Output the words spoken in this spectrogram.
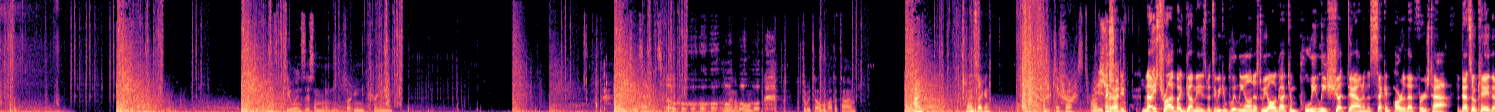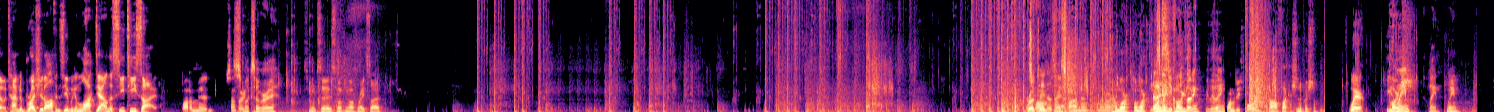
If he wins this, I'm gonna fucking cream. Winnable. Do we tell him about the time? Fine. Nine seconds. Nice try. Nice Nice try, dude. Nice try by Gummies, but to be completely honest, we all got completely shut down in the second part of that first half. But that's okay though, time to brush it off and see if we can lock down the CT side. Bottom mid. Sounds like. Smokes over A. Smoke says smoking off right side. Rotate bomb. us. Nice spawn. And then, and then One more. One more. Nice. One lane. I'm reloading. Reloading. 1v4. Oh fuck! I shouldn't have pushed him. Where? He's Porch. lane. Lane. Lane.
